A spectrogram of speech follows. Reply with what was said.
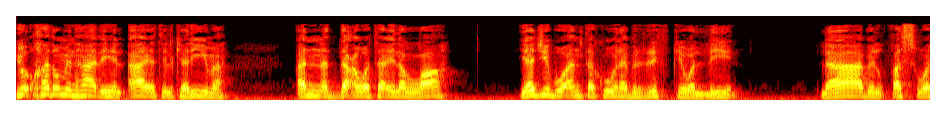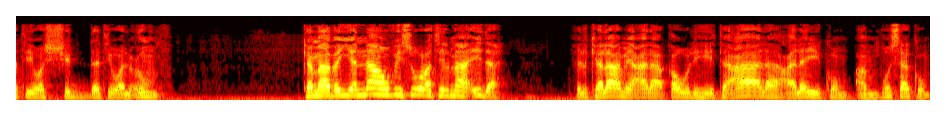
يؤخذ من هذه الآية الكريمة أن الدعوة إلى الله يجب أن تكون بالرفق واللين لا بالقسوة والشدة والعنف. كما بيناه في سورة المائدة في الكلام على قوله تعالى عليكم أنفسكم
